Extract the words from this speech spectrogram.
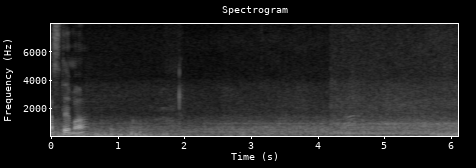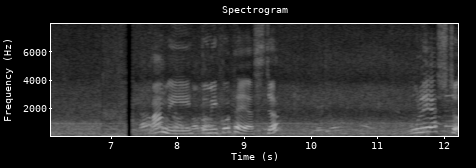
আস্তে মা মামি তুমি কোথায় আসছো? পুলে আসছো?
